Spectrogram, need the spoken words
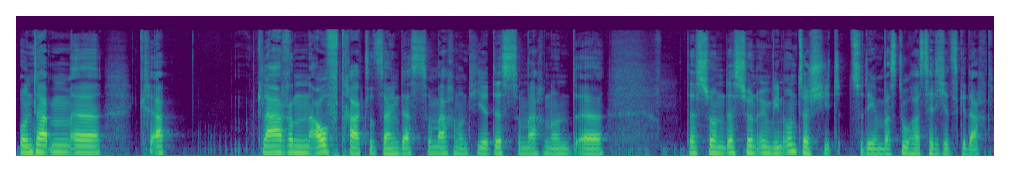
und habe einen äh, kla- klaren Auftrag, sozusagen das zu machen und hier das zu machen und äh, das schon, das ist schon irgendwie ein Unterschied zu dem, was du hast, hätte ich jetzt gedacht.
